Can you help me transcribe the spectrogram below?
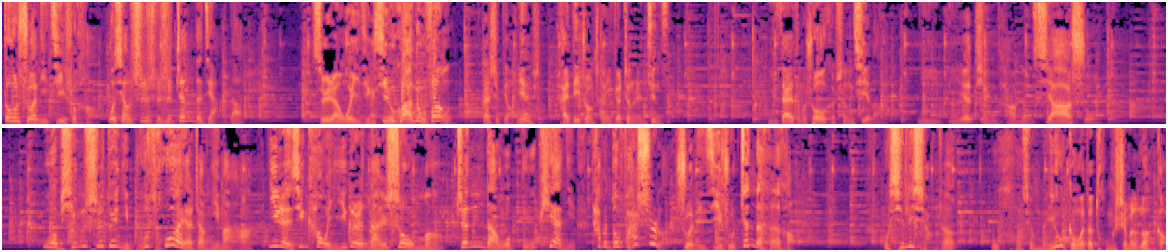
都说你技术好，我想试试是真的假的。虽然我已经心花怒放了，但是表面上还得装成一个正人君子。你再这么说，我可生气了。你别听他们瞎说。我平时对你不错呀，张尼玛，你忍心看我一个人难受吗？真的，我不骗你，他们都发誓了，说你技术真的很好。我心里想着，我好像没有跟我的同事们乱搞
